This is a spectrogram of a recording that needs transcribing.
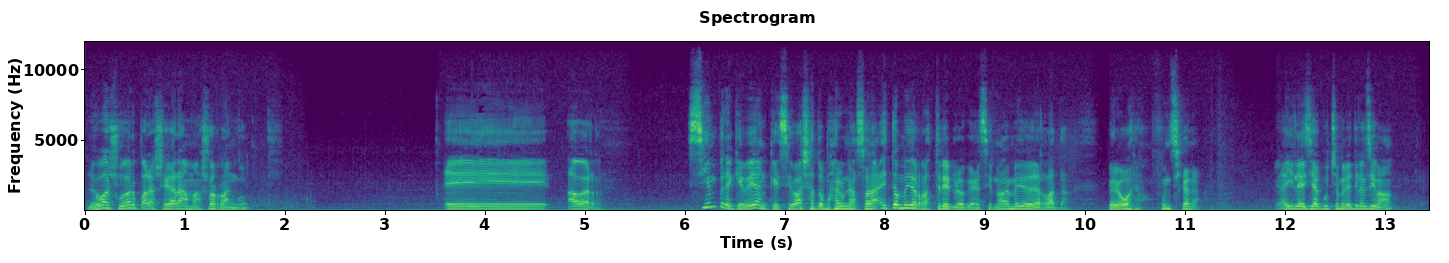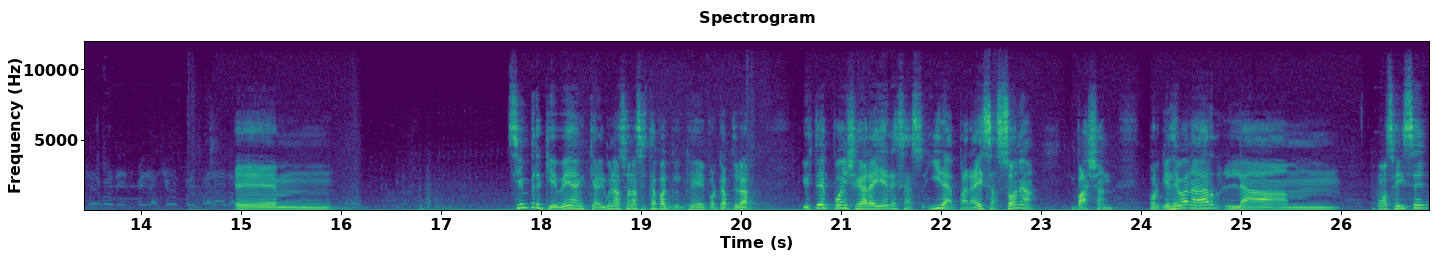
Los va a ayudar para llegar a mayor rango. Eh, a ver. Siempre que vean que se vaya a tomar una zona... Esto es medio rastrero lo que voy a decir, ¿no? Es medio de rata. Pero bueno, funciona. Ahí le decía, escuche, me le tiro encima. Eh, siempre que vean que alguna zona se está por capturar y ustedes pueden llegar a ir, a para esa zona, vayan. Porque les van a dar la... Mm, ¿Cómo se dice?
